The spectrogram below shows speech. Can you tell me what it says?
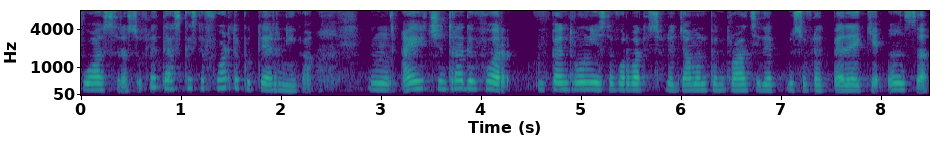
voastră sufletească este foarte puternică. Mm, aici, într-adevăr, pentru unii este vorba de suflet geamăn, pentru alții de suflet pereche, însă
